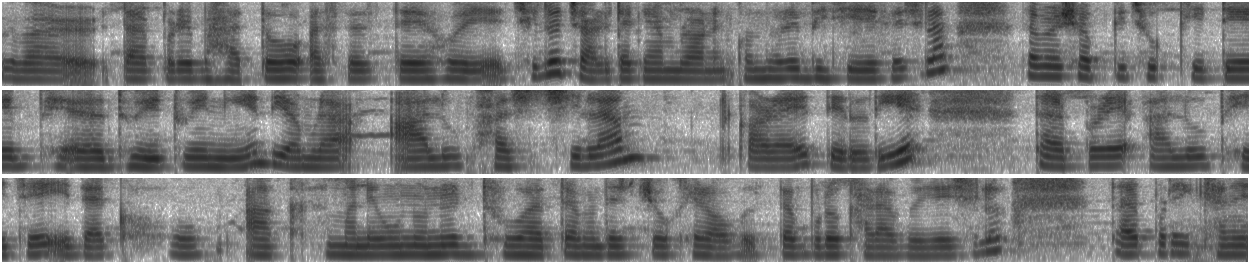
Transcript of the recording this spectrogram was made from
এবার তারপরে ভাতও আস্তে আস্তে হয়েছিল, চালটাকে আমরা অনেকক্ষণ ধরে ভিজিয়ে রেখেছিলাম। তারপরে সব কিছু কেটে ধুয়ে টুয়ে নিয়ে দিয়ে আমরা আলু ভাসছিলাম কড়াইয়ে তেল দিয়ে। তারপরে আলু ভেজে এই দেখো আখ মানে উনুনের ধোঁয়াতে আমাদের চোখের অবস্থা পুরো খারাপ হয়ে গেছিল। তারপরে এখানে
